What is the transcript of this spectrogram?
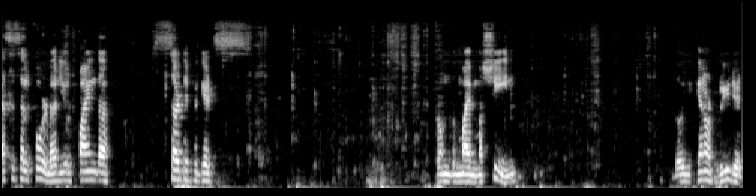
SSL folder you'll find the certificates from the, my machine. Though you cannot read it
